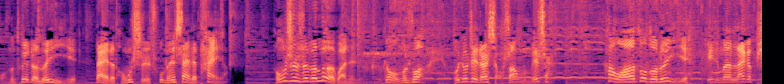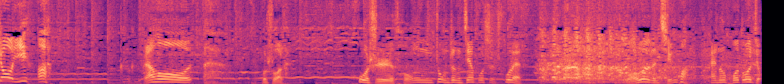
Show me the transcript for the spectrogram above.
我们推着轮椅带着同事出门晒晒太阳。同事是个乐观的人，跟我们说：“不就这点小伤吗？没事看我坐坐轮椅，给你们来个漂移啊！”然后不说了，护士从重症监护室出来了。我问问情况，还能活多久？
